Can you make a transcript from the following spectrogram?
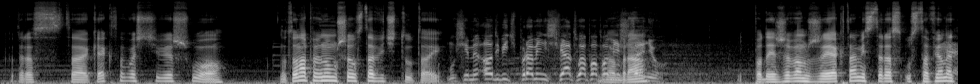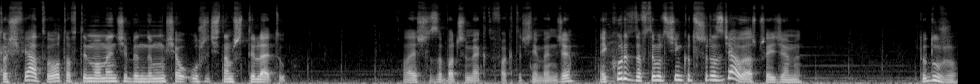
Tylko teraz tak, jak to właściwie szło? No to na pewno muszę ustawić tutaj. Musimy odbić promień światła po Dobra. pomieszczeniu. Podejrzewam, że jak tam jest teraz ustawione to światło, to w tym momencie będę musiał użyć tam sztyletu. Ale jeszcze zobaczymy, jak to faktycznie będzie. Ej, kurde, to w tym odcinku trzy rozdziały aż przejdziemy. To dużo.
